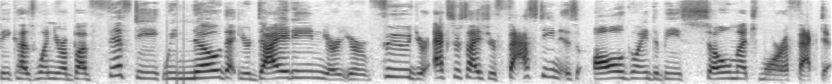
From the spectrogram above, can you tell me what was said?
because when you're above 50, we know that your dieting, your, your food, your exercise, your fasting is all going to be so much more effective.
